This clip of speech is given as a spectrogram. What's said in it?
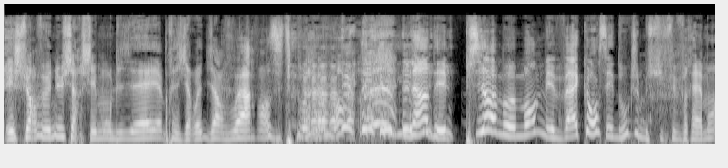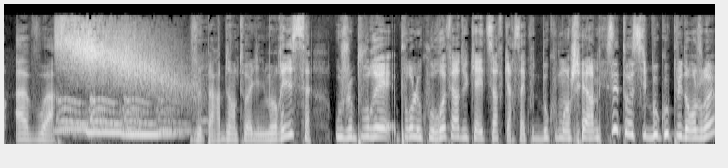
Et je suis revenue chercher mon billet. et Après j'ai redit au revoir. Enfin, c'était vraiment l'un des pires moments de mes vacances. Et donc je me suis fait vraiment avoir. Je pars bientôt à l'île Maurice, où je pourrais, pour le coup, refaire du kitesurf, car ça coûte beaucoup moins cher, mais c'est aussi beaucoup plus dangereux.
